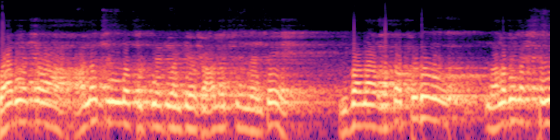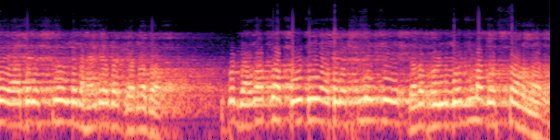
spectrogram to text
వారి యొక్క ఆలోచనలో పుట్టినటువంటి ఒక ఆలోచన ఏంటంటే ఇవాళ ఒకప్పుడు నలభై లక్షలు యాభై లక్షలు ఉండేది హైదరాబాద్ జనాభా. ఇప్పుడు దాదాపుగా కోటి యాభై లక్షల నుంచి దాదాపు రెండు కోట్ల దాకా వస్తూ ఉన్నారు.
